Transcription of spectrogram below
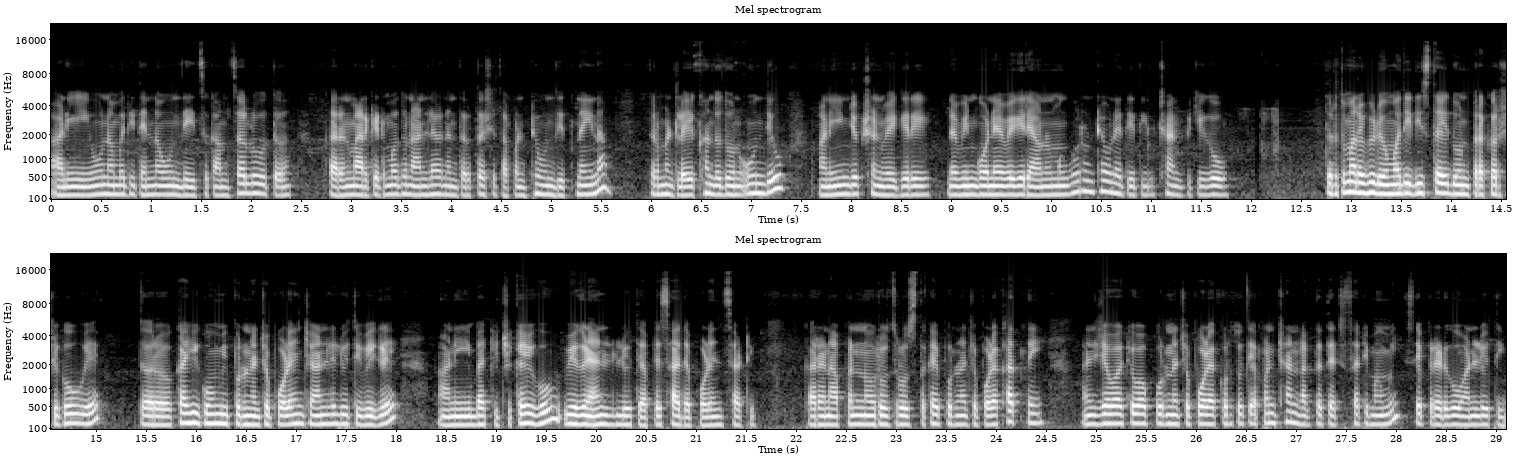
आणि उन्हामध्ये त्यांना ऊन द्यायचं काम चालू होतं. कारण मार्केटमधून आणल्यानंतर तसेच आपण ठेवून देत नाही ना. तर म्हटलं एखादं दोन ऊन देऊ आणि इंजेक्शन वगैरे नवीन गोण्या वगैरे आणून मग भरून ठेवण्यात येतील छानपैकी गहू. तर तुम्हाला व्हिडिओमध्ये दिसत आहे दोन प्रकारचे गहू आहे. तर काही गहू मी पुरणाच्या पोळ्यांचे आणलेले होते वेगळे आणि बाकीचे काही गहू वेगळे आणलेले होते आपल्या साध्या पोळ्यांसाठी. कारण आपण रोज रोज तर काही पुरणाच्या पोळ्या खात नाही आणि जेव्हा केव्हा पुरणाच्या पोळ्या करतो त्या पण छान लागतात त्याच्यासाठी मग मी सेपरेट गहू आणली होती.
